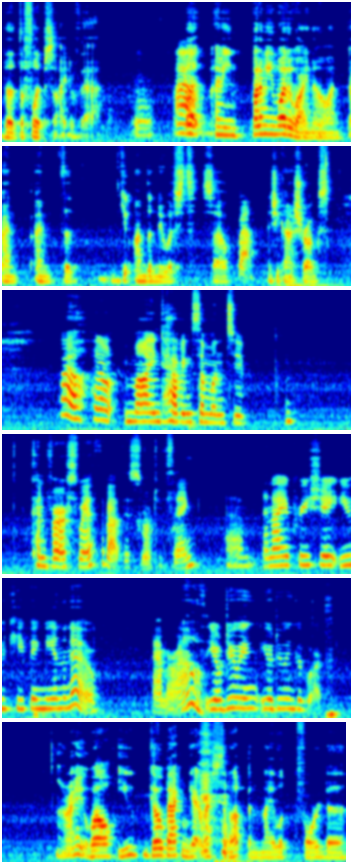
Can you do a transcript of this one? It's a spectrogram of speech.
the the flip side of that. hmm. But I mean, but I mean, what do I know? I'm I'm I'm the I'm the newest, so. Wow. And she kind of shrugs. Well, I don't mind having someone to converse with about this sort of thing. Um, and I appreciate you keeping me in the know, Amaranth. Oh. You're doing you're doing good work. All right. Well, you go back and get rested up, and I look forward to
